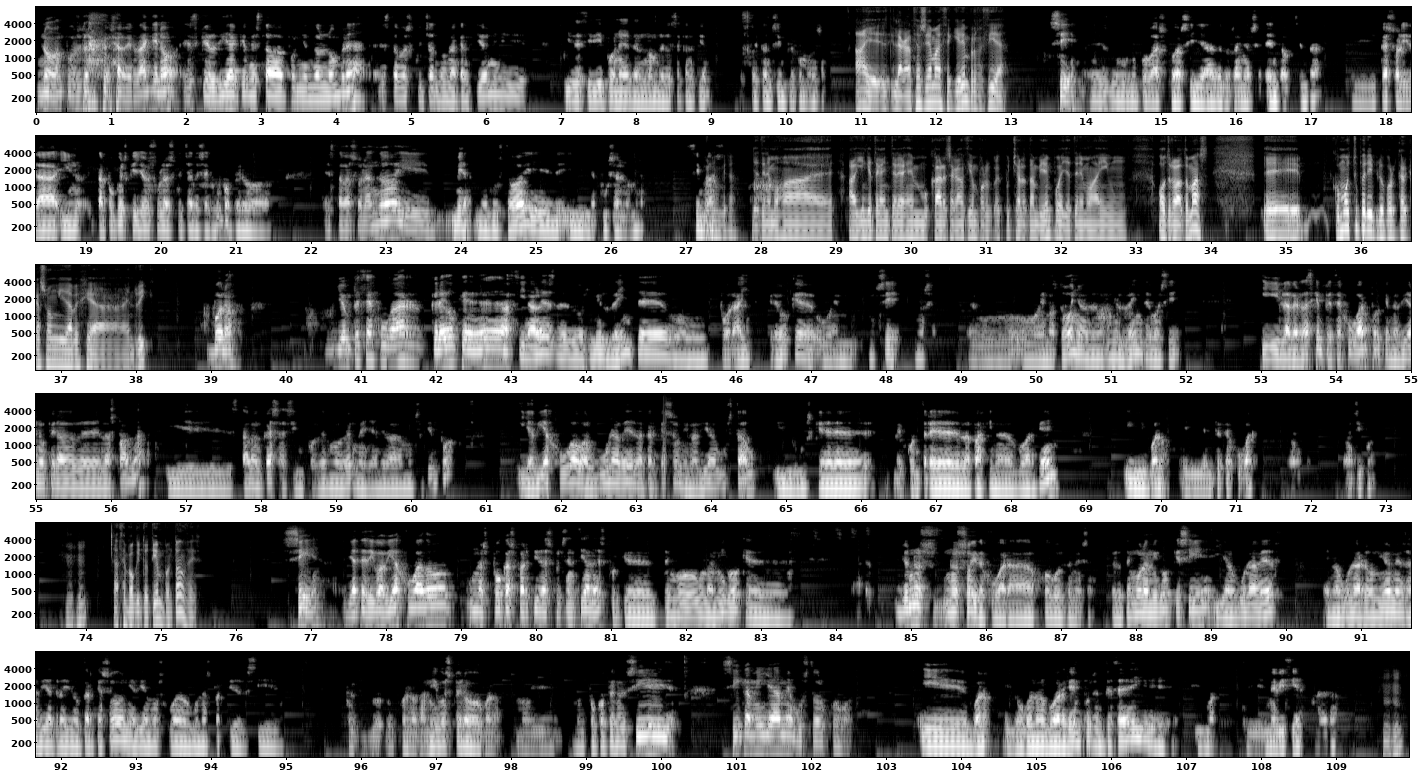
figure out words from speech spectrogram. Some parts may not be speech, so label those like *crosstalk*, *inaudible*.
No, pues *laughs* la, verdad que no. Es que el día que me estaba poniendo el nombre, estaba escuchando una canción y, decidí poner el nombre de esa canción. Fue tan simple como eso. Ah, y la canción se llama Ezequiel en Profecía. Sí, es de un grupo vasco así ya de los años 70, 80 casualidad, y tampoco es que yo suelo escuchar ese grupo, pero estaba sonando y mira, me gustó y, le puse el nombre. bueno, mira, ya tenemos a, eh, alguien que tenga interés en buscar esa canción por escucharla también, pues ya tenemos ahí un otro dato más. Eh, ¿Cómo es tu periplo por Carcassonne y la BGA, Enrique? Bueno, yo empecé a jugar creo que a finales de 2020 o por ahí creo que, o en, sí, no sé, o, en otoño de 2020 o así. Y la verdad es que empecé a jugar porque me habían operado de la espalda y estaba en casa sin poder moverme, ya llevaba mucho tiempo. Y había jugado alguna vez a Carcassonne y me había gustado. Y busqué, encontré la página de Board Game y bueno, y empecé a jugar. Así fue. Hace poquito tiempo entonces. Sí, ya te digo, había jugado unas pocas partidas presenciales porque tengo un amigo que... Yo no, no soy de jugar a juegos de mesa, pero tengo un amigo que sí y alguna vez en algunas reuniones había traído Carcassonne y habíamos jugado algunas partidas así pues, con los amigos, pero bueno, muy, muy poco. Pero sí, sí que a mí ya me gustó el juego. Y bueno, y luego en el Wargame pues empecé y, bueno, me vicié, la verdad.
